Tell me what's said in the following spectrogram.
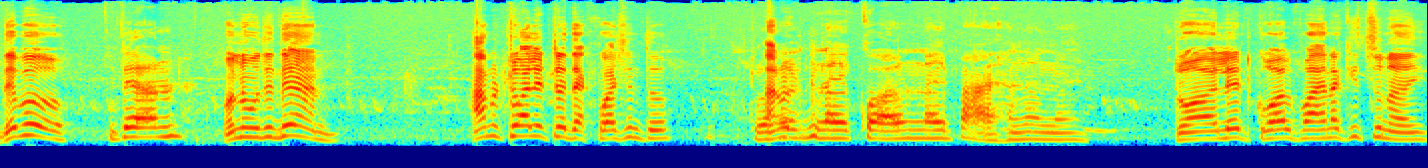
দেবো? দেন। অনুমতি দেন। আপনার টয়লেটটা দেখ পাচ্ছেন তো। টয়লেট নাই কল নাই পায়খানা নাই। টয়লেট কল পায় না কিচ্ছু নাই।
